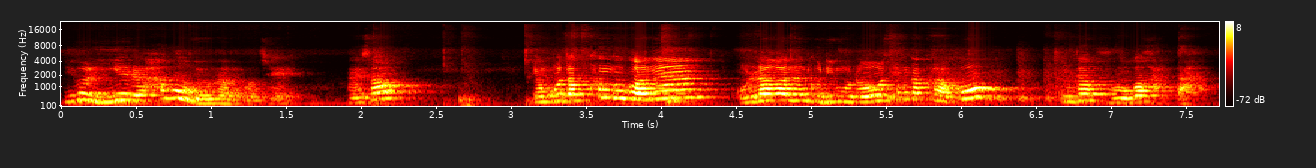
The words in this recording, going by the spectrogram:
이걸 이해를 하고 외우라는 거지. 그래서 0보다 큰 구간은 올라가는 그림으로 생각하고 둘 다 부호가 같다.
